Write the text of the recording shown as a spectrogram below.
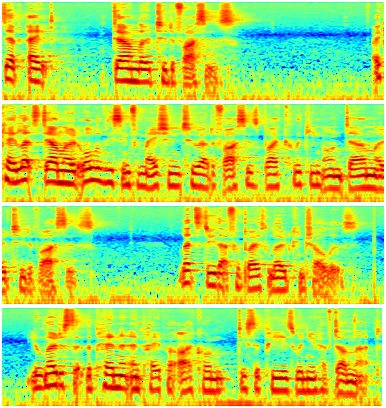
Step 8. Download to devices. Okay, let's download all of this information to our devices by clicking on Download to Devices. Let's do that for both load controllers. You'll notice that the pen and paper icon disappears when you have done that.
